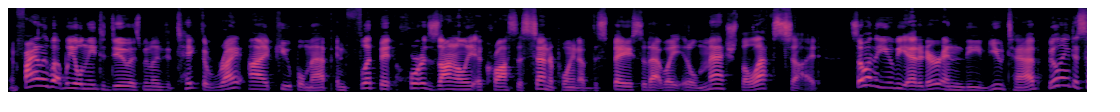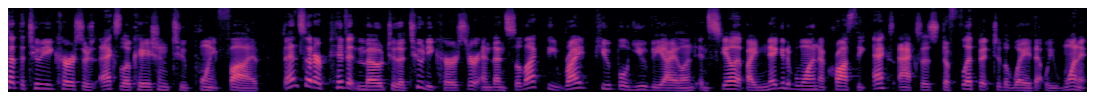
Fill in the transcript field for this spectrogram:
And finally what we will need to do is we'll need to take the right eye pupil map and flip it horizontally across the center point of the space so that way it'll match the left side. So in the UV editor in the View tab, we'll need to set the 2D cursor's X location to 0.5, then set our pivot mode to the 2D cursor and then select the right pupil UV island and scale it by negative 1 across the X axis to flip it to the way that we want it.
